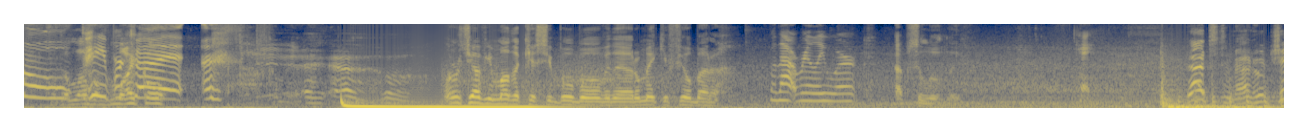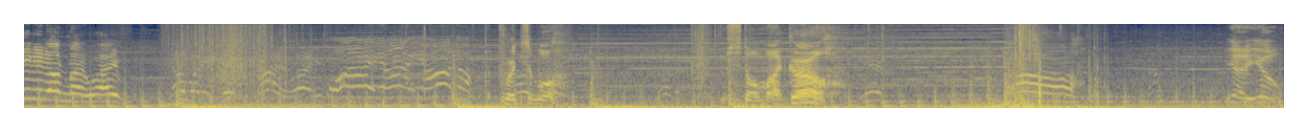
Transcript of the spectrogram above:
Ow! Paper cut! Why don't you have your mother kiss your boo boo over there? It'll make you feel better. Will that really work? Absolutely. Okay. That's the man who cheated on my wife. Nobody takes my wife. Why, Ayana? The principal. You stole my girl. Oh, Yeah, you.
